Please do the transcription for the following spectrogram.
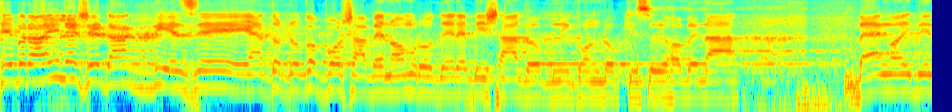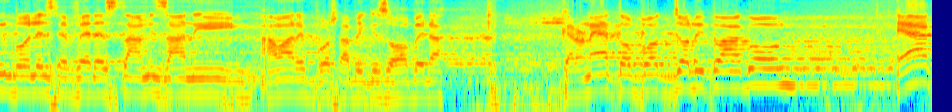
জিব্রাহিল এসে ডাক দিয়েছে, এতটুকু পোষাবে নমরুদের বিশাল অগ্নিকুণ্ড, কিছুই হবে না। ব্যাং ওই দিন বলেছে ফেরেস্তা আমি জানি আমারে পোষাবে কিছু হবে না। কারণ এত প্রজ্বলিত আগুন, এক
